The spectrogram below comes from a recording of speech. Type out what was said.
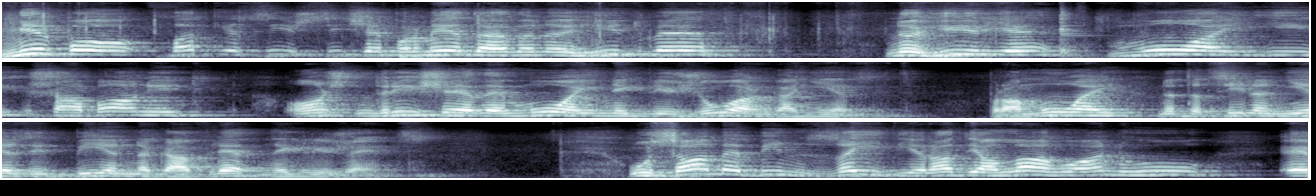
Mirëpo, fatkeqësisht, siç e përmenda edhe në hitme, në hyrje, muaji i Shabanit është ndryshe edhe muaj i neglizhuar nga njerëzit. Pra muaj në të cilën njerëzit bien në gaflet, neglizhencë. Usame bin Zejdi radiallahu anhu e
